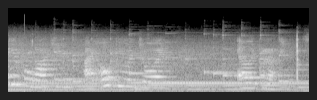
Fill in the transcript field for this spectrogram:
Thank you for watching. I hope you enjoyed LA Productions.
